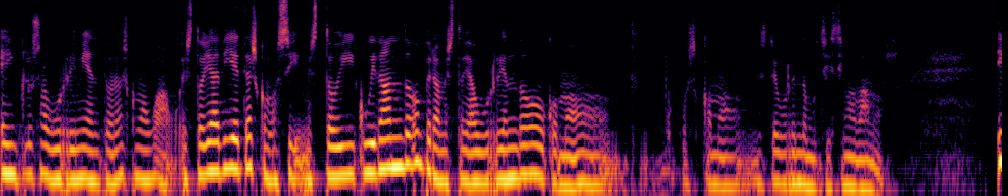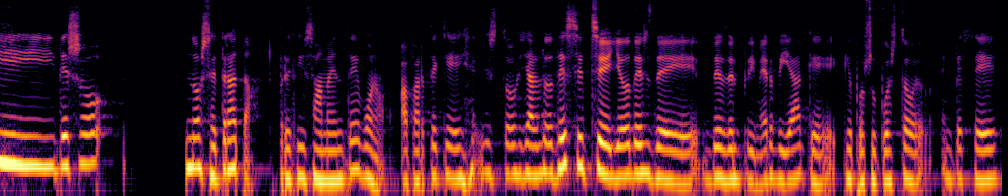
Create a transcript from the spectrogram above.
e incluso aburrimiento, ¿no? Es como, wow, estoy a dieta, es como, sí, me estoy cuidando, pero me estoy aburriendo como, pues como, me estoy aburriendo muchísimo, vamos. Y de eso no se trata, precisamente. Bueno, aparte que esto ya lo deseché yo desde, desde el primer día, que, que por supuesto empecé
